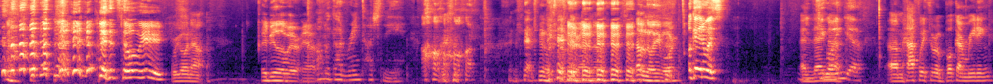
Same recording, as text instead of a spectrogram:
it's so weird. We're going out. It'd be the other way. around, Yeah. Oh my god, rain touched me. Oh. that thing was thunder around. I don't know anymore. okay, anyways. And keep then going. uh, yeah. um, halfway through a book I'm reading,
